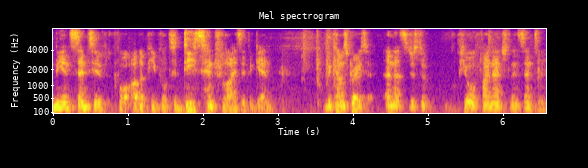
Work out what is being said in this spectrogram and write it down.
the incentive for other people to decentralize it again becomes greater, and that's just a pure financial incentive.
